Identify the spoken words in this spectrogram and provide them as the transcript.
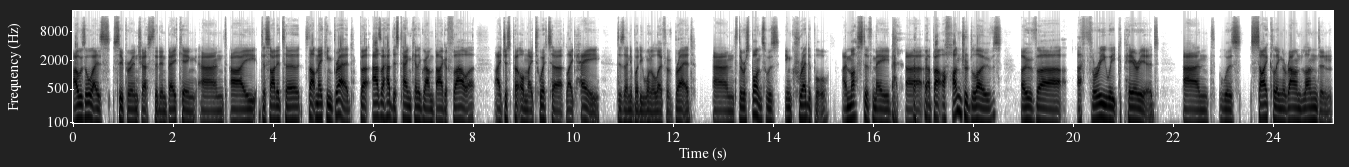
I was always super interested in baking and I decided to start making bread. But as I had this 10 kilogram bag of flour, I just put on my Twitter, like, hey, does anybody want a loaf of bread? And the response was incredible. I must have made uh, about 100 loaves over a three week period and was cycling around London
